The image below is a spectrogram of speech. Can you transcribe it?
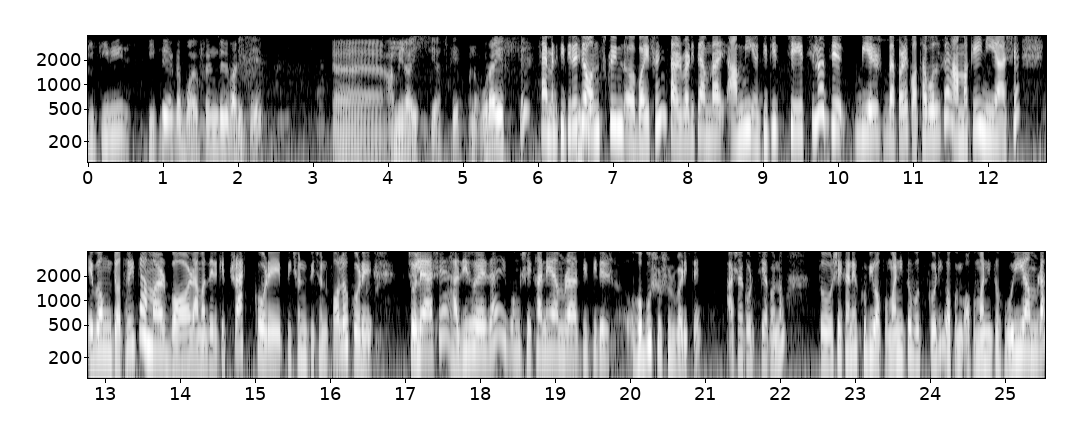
তিতিরির তিতিরের একটা বয়ফ্রেন্ডের বাড়িতে আমিরা এসছি আজকে। মানে ওরা এসছে। হ্যাঁ মানে তিতিরের যে অনস্ক্রিন বয়ফ্রেন্ড তার বাড়িতে আমরা আমি তিতির চেয়েছিল যে বিয়ের ব্যাপারে কথা বলতে আমাকেই নিয়ে আসে এবং যথারীতি আমার বর আমাদেরকে ট্র্যাক করে পিছন পিছন ফলো করে চলে আসে হাজির হয়ে যায় এবং সেখানে আমরা তিতিরের হবু শ্বশুর বাড়িতে আশা করছি এখনও তো সেখানে খুবই অপমানিত বোধ করি অপমানিত হই আমরা।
